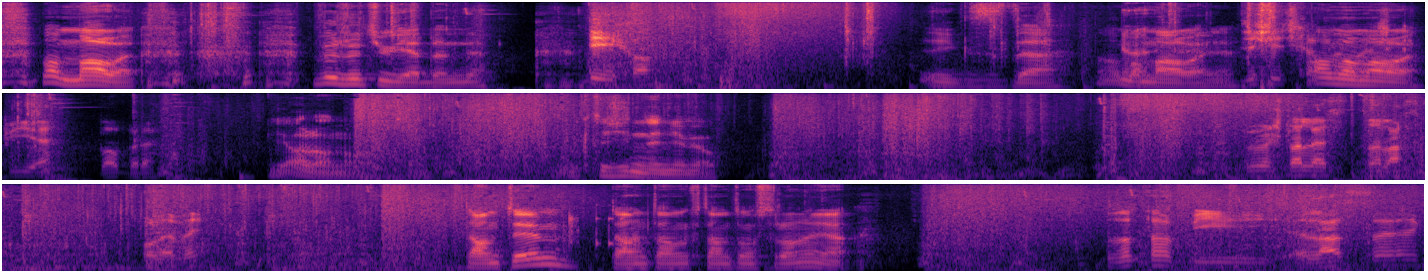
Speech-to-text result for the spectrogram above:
Mam małe. Wyrzucił jeden, nie? Cicho. XD. O ma małe, nie? 10 O, HP ma małe. pije? Dobre. Jolo no. Ktoś inny nie miał. Byłeś na, les, na lasku. Po lewej? Tamtym? Tam, tam, w tamtą stronę? Nie. Zostaw mi lasek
